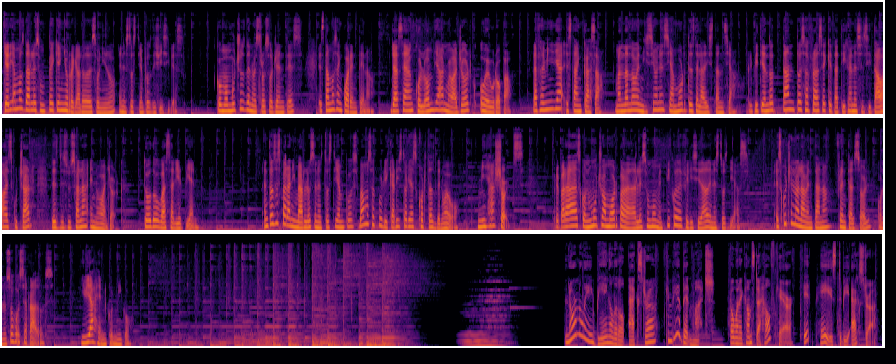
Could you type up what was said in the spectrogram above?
Queríamos darles un pequeño regalo de sonido en estos tiempos difíciles. Como muchos de nuestros oyentes, estamos en cuarentena, ya sea en Colombia, Nueva York o Europa. La familia está en casa, mandando bendiciones y amor desde la distancia, repitiendo tanto esa frase que Tatika necesitaba escuchar desde su sala en Nueva York. Todo va a salir bien. Entonces, para animarlos en estos tiempos, vamos a publicar historias cortas de nuevo, Mija Shorts, preparadas con mucho amor para darles un momentico de felicidad en estos días. Escúchenlo en la ventana, frente al sol, con los ojos cerrados, y viajen conmigo. Normally, being a little extra can be a bit much, but when it comes to healthcare, it pays to be extra.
